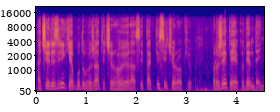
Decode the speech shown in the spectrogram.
А через рік я буду бажати черговий раз. І так тисячу років прожити як один день.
